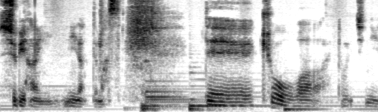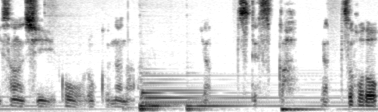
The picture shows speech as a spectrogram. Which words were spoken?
守備範囲になってます。で、今日は、1、2、3、4、5、6、7、8つですか。8つほど、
